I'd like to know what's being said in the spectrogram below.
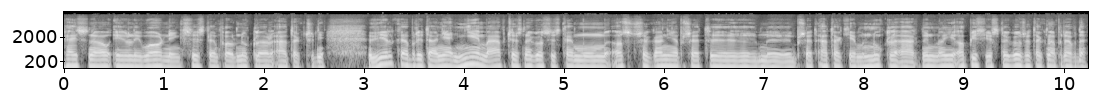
has no early warning system for nuclear attack, czyli Wielka Brytania nie ma wczesnego systemu ostrzegania przed, y, przed atakiem nuklearnym no i opis jest tego, że tak naprawdę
